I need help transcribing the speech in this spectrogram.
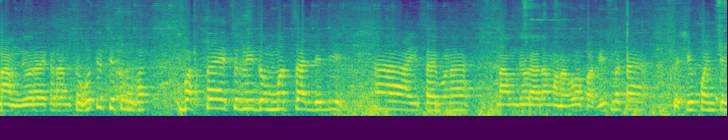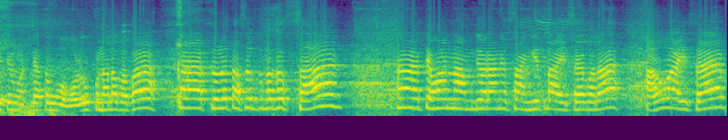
नामदेवरायकडे आमचं होते चित्र बघताय सगळी गंमत चाललेली. आई साहेबांना नामदेवरायला म्हणावं बघितलं का? कशी पंचायती म्हटली आता ओवळू कुणाला बाबा? का कळत असेल तुला तर सांग. तेव्हा नामदेवराने सांगितलं आईसाहेबाला अहो आईसाहेब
